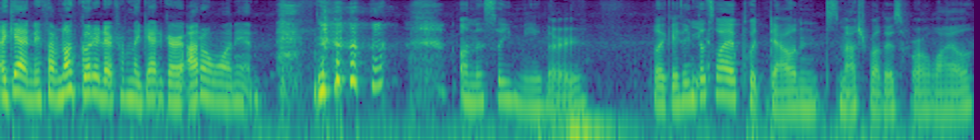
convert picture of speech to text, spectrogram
Again, if I'm not good at it from the get go, I don't want in. Honestly, me though. Like I think Yeah. that's why I put down Smash Brothers for a while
